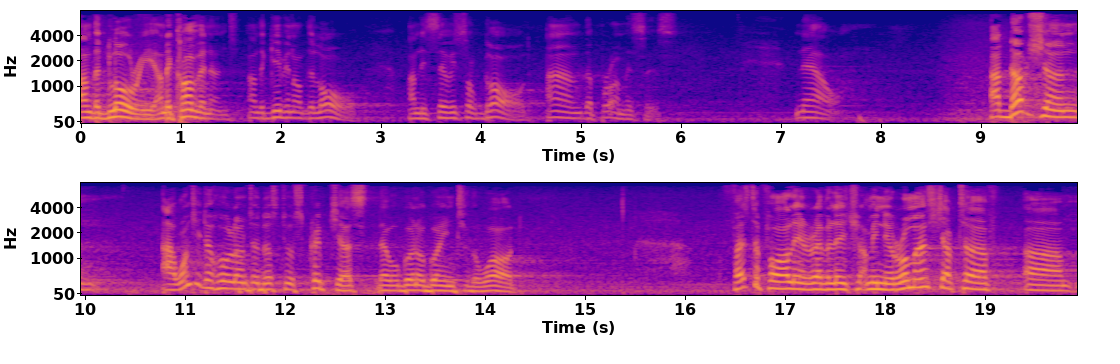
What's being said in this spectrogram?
and the glory and the covenant and the giving of the law and the service of God and the promises. Now, adoption, I want you to hold on to those two scriptures that we're going to go into the word. First of all, in Revelation, I mean, in Romans chapter, um,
